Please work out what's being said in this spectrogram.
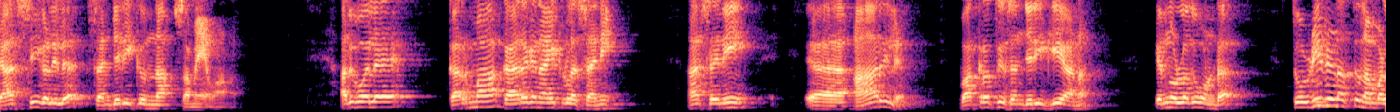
രാശികളിൽ സഞ്ചരിക്കുന്ന സമയമാണ്. അതുപോലെ കർമ്മകാരകനായിട്ടുള്ള ശനി. ആ ശനി ആറിൽ വക്രത്തിൽ സഞ്ചരിക്കുകയാണ് എന്നുള്ളത് കൊണ്ട് തൊഴിലിടത്ത് നമ്മൾ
